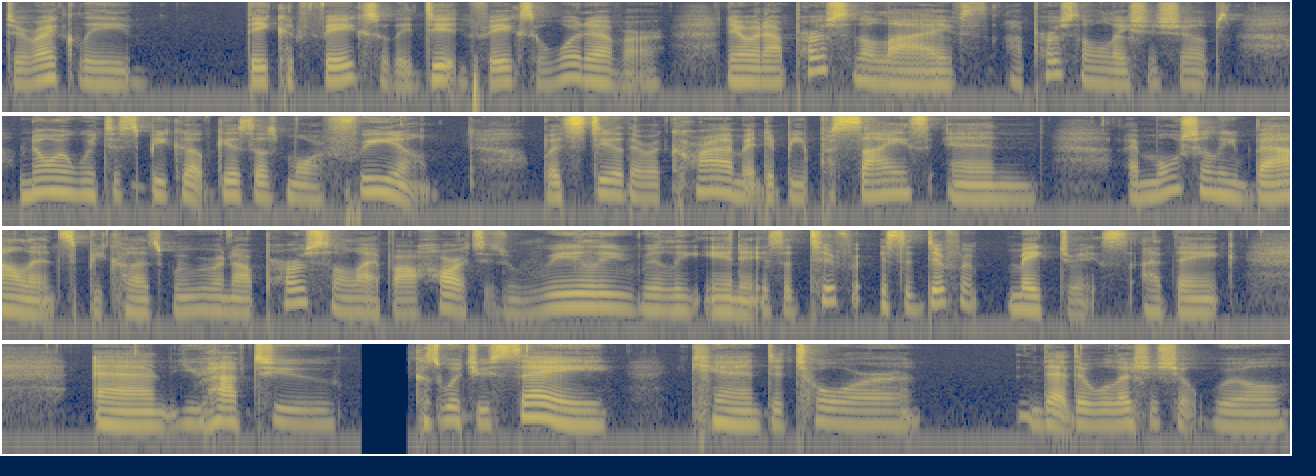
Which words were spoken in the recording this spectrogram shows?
directly they could fix or they didn't fix or whatever. Now, in our personal lives, our personal relationships, knowing when to speak up gives us more freedom, but still the requirement to be precise and emotionally balanced because when we're in our personal life, our hearts is really, really in it. It's a different, it's a different matrix, I think, and you have to, because what you say can detour that the relationship will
